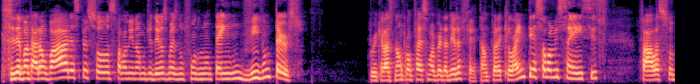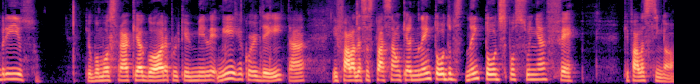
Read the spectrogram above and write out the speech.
Se levantarão várias pessoas falando em nome de Deus, mas no fundo não tem um vive um terço. Porque elas não professam uma verdadeira fé. Tanto é que lá em Tessalonicenses fala sobre isso. Que eu vou mostrar aqui agora, porque me, me recordei, tá? E fala dessa situação que nem todos, nem todos possuem a fé. Que fala assim, ó.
